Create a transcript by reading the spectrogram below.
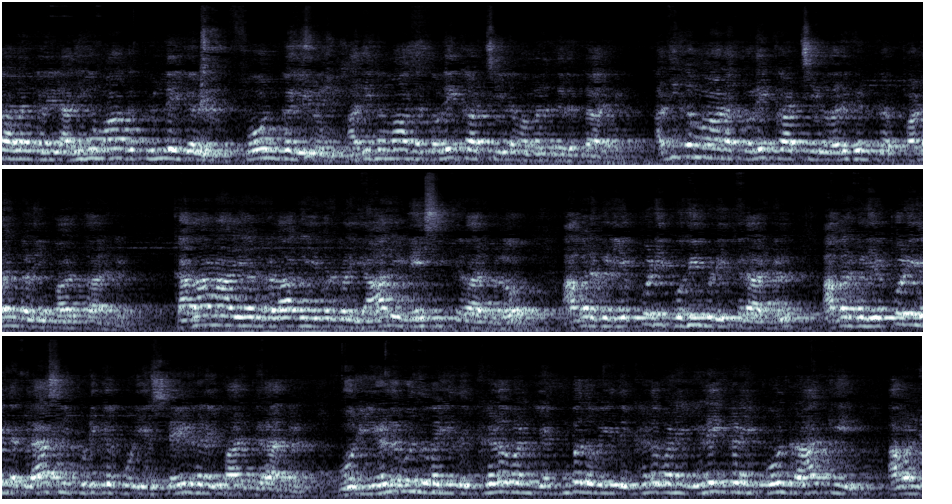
காலங்களில் அதிகமாக பிள்ளைகள் போன்களிலும் அதிகமாக தொலைக்காட்சியிலும் அமர்ந்திருந்தார்கள். அதிகமான தொலைக்காட்சியில் வருகின்ற படங்களை பார்த்தார்கள். கதாநாயகர்களாக இவர்கள் யாரை நேசிக்கிறார்களோ அவர்கள் எப்படி புகைப்பிடிக்கிறார்கள் அவர்கள் எப்படி இந்த கிளாஸில் பிடிக்கக்கூடிய ஸ்டைல்களை பார்க்கிறார்கள். ஒரு எழுபது வயது கிழவன் எண்பது வயது கிழவனை இலைகளை போன்று ஆக்கி அவன்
